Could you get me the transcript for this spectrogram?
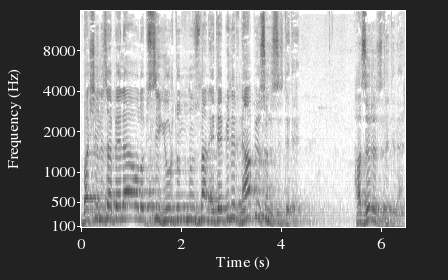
başınıza bela olup sizi yurdunuzdan edebilir. Ne yapıyorsunuz siz dedi. Hazırız dediler.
